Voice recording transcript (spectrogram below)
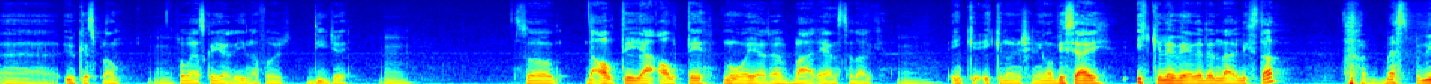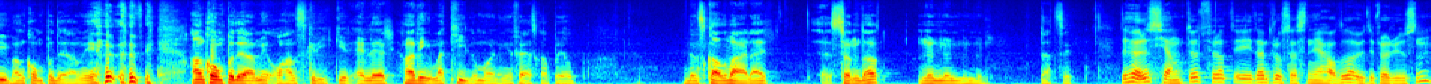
eh, ukesplan Mm. for hva jeg skal gjøre innenfor DJ. Mm. Så det er alltid, jeg har alltid noe å gjøre hver eneste dag. Mm. Ikke, ikke noe unnskyldning. Og hvis jeg ikke leverer den der lista Best believe han kommer på døra mi. han kommer på døra mi, og han skriker. Eller han ringer meg tidlig om morgenen før jeg skal på jobb. Den skal være der eh, søndag 00.00. That's it. Det høres kjent ut, for at i den prosessen jeg hadde da, ut ifra rusen,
